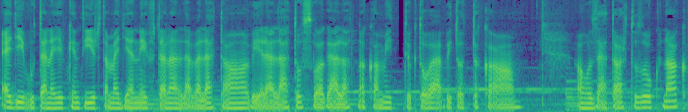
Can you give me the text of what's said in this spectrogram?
Egy év után egyébként írtam egy ilyen névtelen levelet a vérellátó szolgálatnak, amit ők továbbítottak a, a hozzátartozóknak,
